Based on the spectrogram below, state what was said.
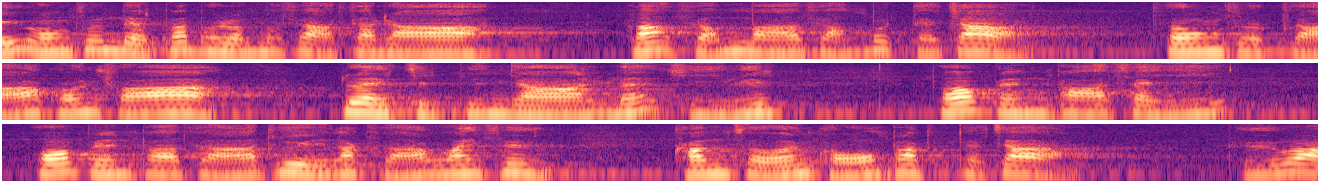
ที่องค์สมเด็จพระบรมศาสดา พระสัมมาสัมพุทธเจ้า ทรงศึกษาค้นฟ้า ด้วยจิตวิญญาณและชีวิต เพราะเป็นภาษีเพราะเป็นภาษาที่รักษาไว้ซึ่งคำสอนของพระพุทธเจ้า ถือว่า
